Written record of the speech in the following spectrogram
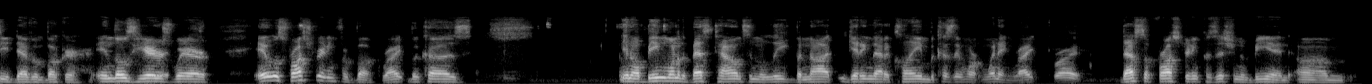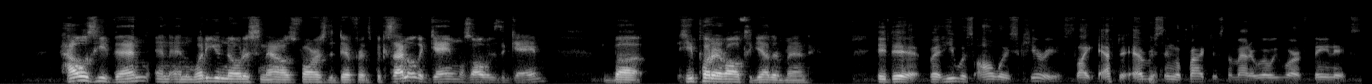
see Devin Booker in those years where it was frustrating for Book, right? Because you know, being one of the best talents in the league, but not getting that acclaim because they weren't winning, right? Right. That's a frustrating position to be in. Um, how was he then, and and what do you notice now as far as the difference? Because I know the game was always the game, but he put it all together, man. He did, but he was always curious. Like after every single practice, no matter where we were, Phoenix,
